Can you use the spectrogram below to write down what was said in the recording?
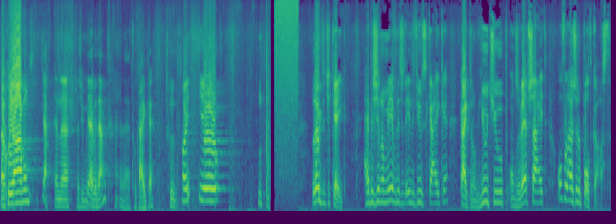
nou, goedenavond. Ja. En eh dan zien we Jij bedankt. En eh, tot kijken. Is goed. Hoi. Yo. Leuk dat je keek. Hebben ze nog meer van dit soort interviews te kijken? Kijk dan op YouTube, onze website of luister de podcast.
